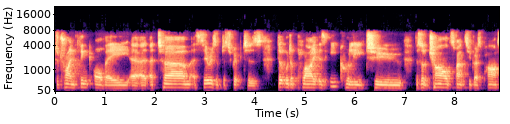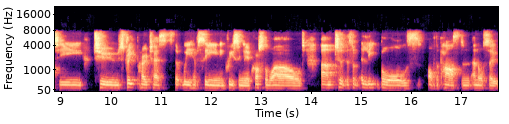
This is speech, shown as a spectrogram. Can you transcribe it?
to try and think of a, a, a, term, a series of descriptors that would apply as equally to the sort of child's fancy dress party, to street protests that we have seen increasingly across the world, um, to the sort of elite balls of the past and, and also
